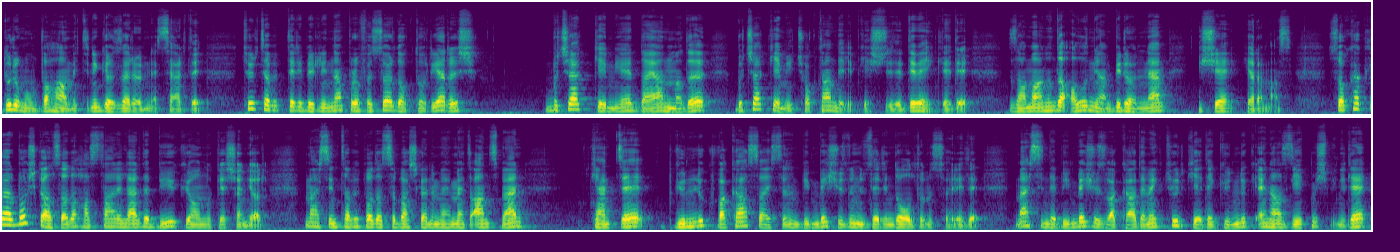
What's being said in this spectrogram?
durumun vahametini gözler önüne serdi. Türk Tabipleri Birliği'nden Profesör Doktor Yarış, bıçak kemiğe dayanmadı, bıçak kemiği çoktan delip geçti dedi ve ekledi. Zamanında alınmayan bir önlem işe yaramaz. Sokaklar boş kalsa da hastanelerde büyük yoğunluk yaşanıyor. Mersin Tabip Odası Başkanı Mehmet Antmen kentte günlük vaka sayısının 1500'ün üzerinde olduğunu söyledi. Mersin'de 1500 vaka demek Türkiye'de günlük en az 70 bin ile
